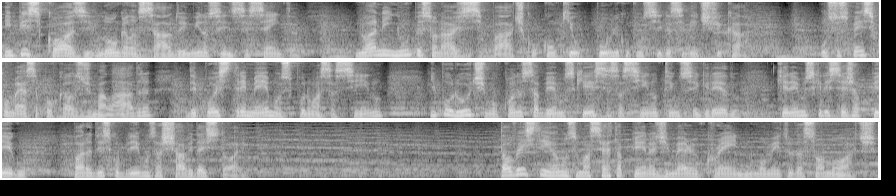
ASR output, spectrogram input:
Em Psicose, longa lançado em 1960, não há nenhum personagem simpático com que o público consiga se identificar. O suspense começa por causa de uma ladra, depois trememos por um assassino e por último, quando sabemos que esse assassino tem um segredo, queremos que ele seja pego para descobrirmos a chave da história. Talvez tenhamos uma certa pena de Marion Crane no momento da sua morte,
